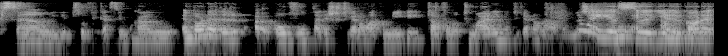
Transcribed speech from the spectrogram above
pressão e a pessoa fica assim um bocado. Uhum. Embora uh, houve voluntários que estiveram lá comigo e estavam a tomar e não tiveram nada. Mas não é, é esse, é, e agora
